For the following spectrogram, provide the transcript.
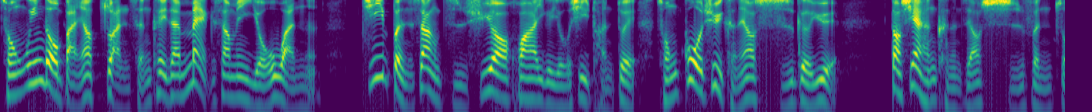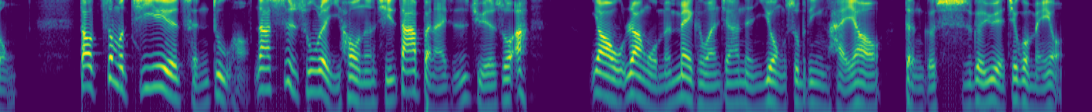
从 w i n d o w 版要转成可以在 Mac 上面游玩呢，基本上只需要花一个游戏团队，从过去可能要十个月，到现在很可能只要十分钟。到这么激烈的程度哈，那试出了以后呢，其实大家本来只是觉得说啊，要让我们 Mac 玩家能用，说不定还要等个十个月，结果没有，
